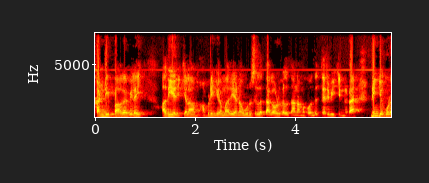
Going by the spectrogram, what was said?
கண்டிப்பாக விலை அதிகரிக்கலாம் அப்படிங்கிற மாதிரியான ஒரு சில தகவல்கள் தான் நமக்கு வந்து தெரிவிக்கின்றன. நீங்க கூட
